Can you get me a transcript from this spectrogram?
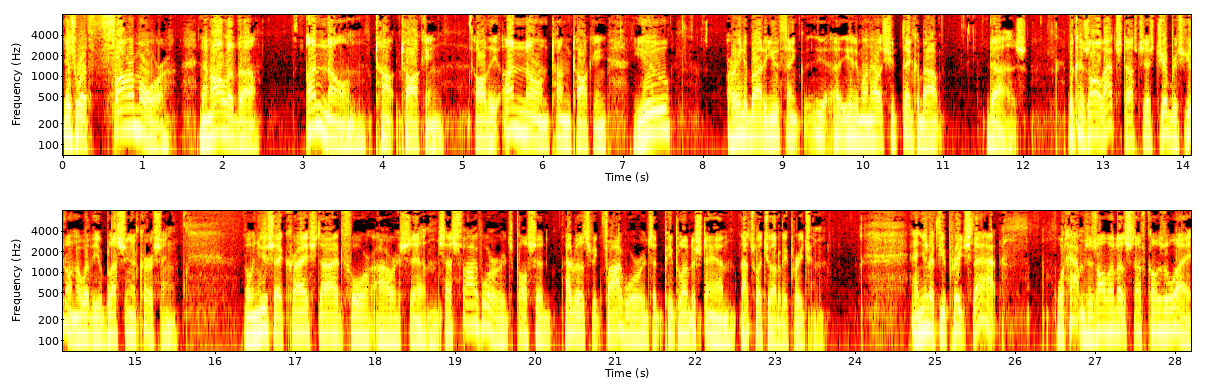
is worth far more than all of the unknown talk- talking, all the unknown tongue talking you or anybody you think, uh, anyone else you think about does. Because all that stuff's just gibberish. You don't know whether you're blessing or cursing. When you say Christ died for our sins, that's five words. Paul said, I'd rather speak five words that people understand. That's what you ought to be preaching. And you know, if you preach that, what happens is all that other stuff goes away.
